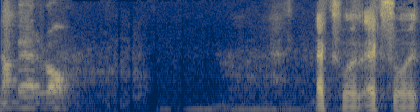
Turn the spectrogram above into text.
not bad at all. Excellent, excellent.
